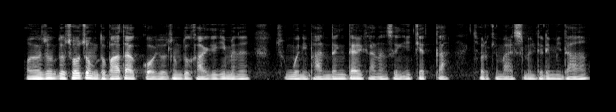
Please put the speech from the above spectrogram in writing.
어느 정도 조정도 받았고 요 정도 가격이면은 충분히 반등될 가능성이 있겠다. 저렇게 말씀을 드립니다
